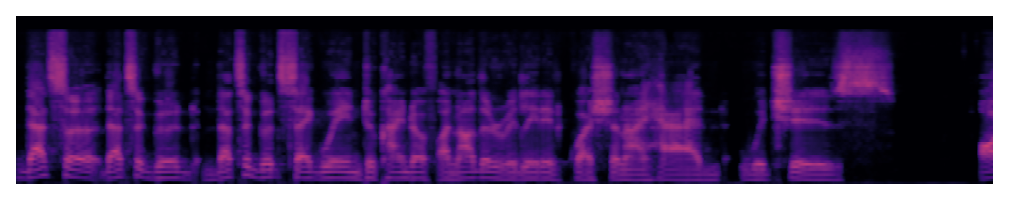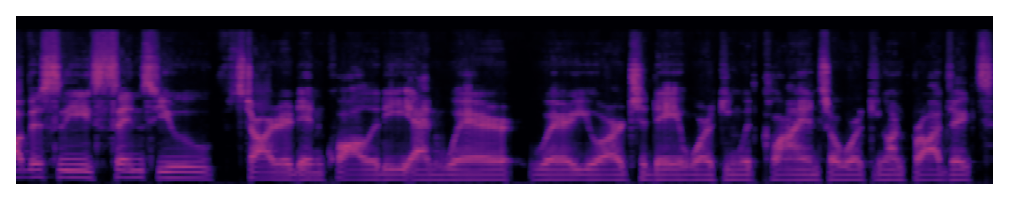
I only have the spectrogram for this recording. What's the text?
that's a that's a good that's a good segue into kind of another related question I had, which is obviously since you started in quality and where where you are today working with clients or working on projects,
